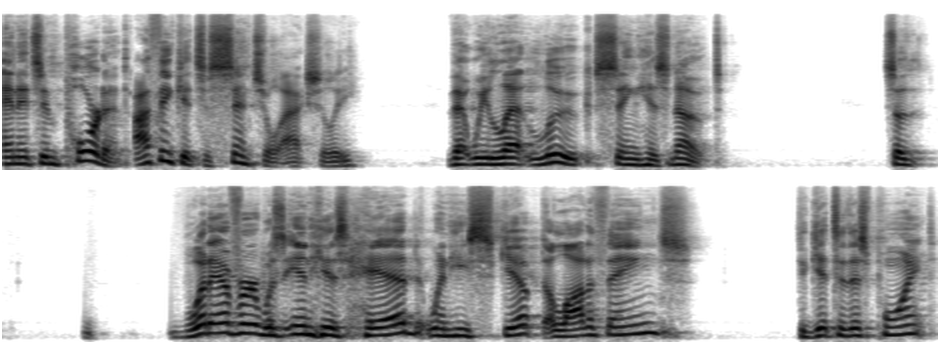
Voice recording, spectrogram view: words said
And it's important, I think it's essential actually, that we let Luke sing his note. So, whatever was in his head when he skipped a lot of things to get to this point,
